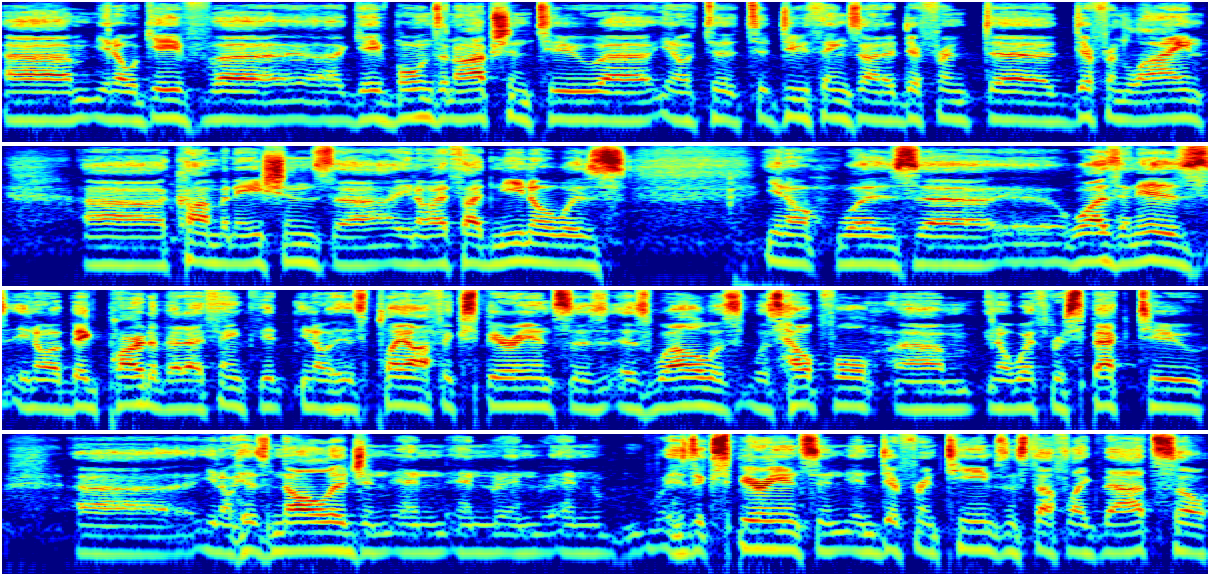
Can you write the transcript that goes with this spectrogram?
Um, you know, gave uh, gave Bones an option to uh, you know to, to do things on a different uh, different line uh, combinations. Uh, you know, I thought Nino was you know, was uh, was and is you know a big part of it. I think that you know his playoff experience as, as well was was helpful. Um, you know, with respect to uh, you know his knowledge and and, and, and, his experience in, in, different teams and stuff like that. So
